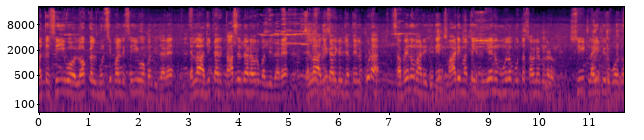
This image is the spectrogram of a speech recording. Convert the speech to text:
ಮತ್ತು C E O, local municipality C E O ಬಂದಿದ್ದಾರೆ. ಎಲ್ಲ ಅಧಿಕಾರಿ ತಹಸೀಲ್ದಾರ್ ಅವರು ಬಂದಿದ್ದಾರೆ. ಎಲ್ಲ ಅಧಿಕಾರಿಗಳ ಜೊತೆಯಲ್ಲಿ ಕೂಡ ಸಭೆನೂ ಮಾಡಿದ್ದೀನಿ. ಮಾಡಿ ಮತ್ತೆ ಇಲ್ಲಿ ಏನು ಮೂಲಭೂತ ಸೌಲಭ್ಯಗಳು, ಸ್ಟ್ರೀಟ್ ಲೈಟ್ ಇರ್ಬೋದು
